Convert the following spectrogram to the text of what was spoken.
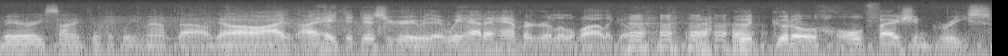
very scientifically mapped out. No, I, I hate to disagree with it. We had a hamburger a little while ago. good, good old old-fashioned grease.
